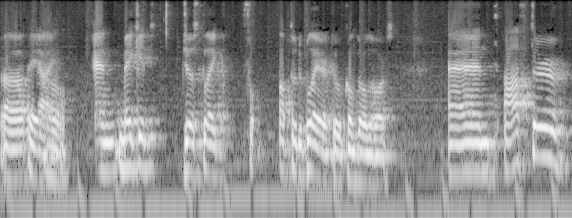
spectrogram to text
uh, AI Oh. and make it just like f- up to the player to control the horse. And after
